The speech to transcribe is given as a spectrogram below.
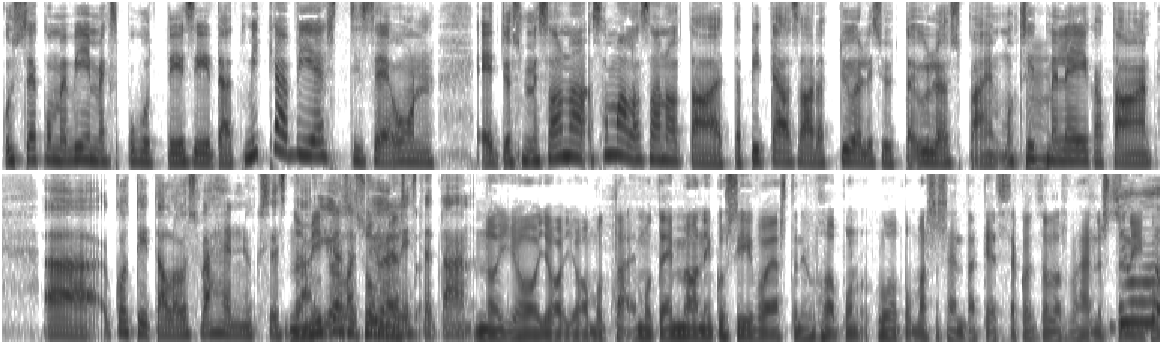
kuin se, kun me viimeksi puhuttiin siitä, että mikä viesti se on, että jos me sana, samalla sanotaan, että pitää saada työllisyyttä ylöspäin, mutta sitten me leikataan ää, kotitalousvähennyksestä, jolla työllistetään. Mielestä, no joo, joo, joo, mutta, mutta emme ole niinku siivoajastani luopun, luopumassa sen takia, että sitä kotitalousvähennystä. Joo, niinku,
